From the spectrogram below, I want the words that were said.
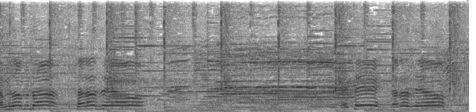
감사합니다. 잘하세요. 화이팅! 잘하세요.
